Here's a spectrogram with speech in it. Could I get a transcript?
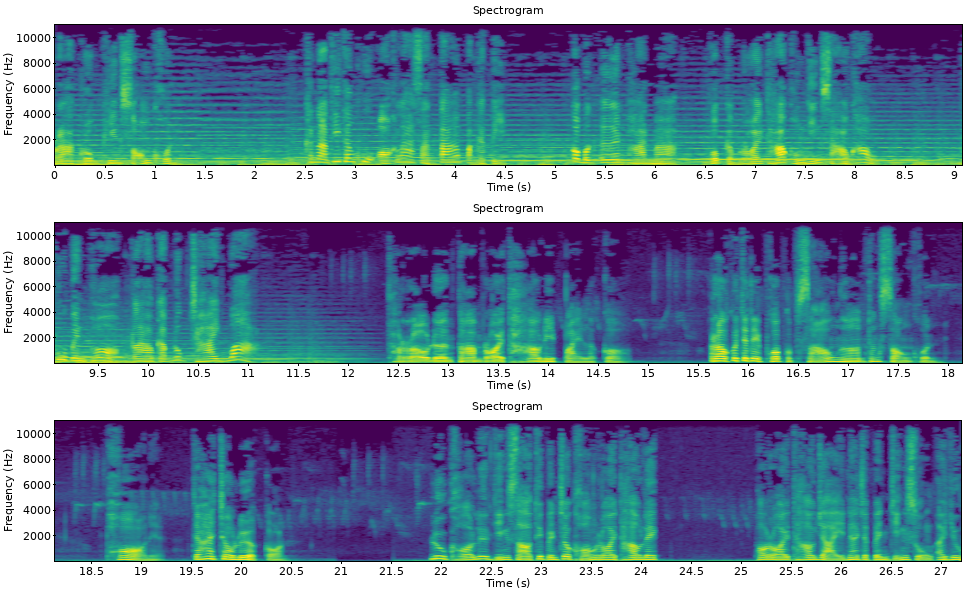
ปรากรมเพียงสองคน ขณะที่ทั้งคู่ออกล่าสัตว์ตามปกติ ก็บังเอิญผ่านมาพบกับรอยเท้าของหญิงสาวเข้า ผู้เป็นพ่อกล่าวกับลูกชายว่า ถ้าเราเดินตามรอยเท้านี้ไปแล้วก็ เราก็จะได้พบกับสาวงามทั้งสองคน พ่อเนี่ยจะให้เจ้าเลือกก่อน ลูกขอเลือกหญิงสาวที่เป็นเจ้าของรอยเท้าเล็ก เพราะรอยเท้าใหญ่น่าจะเป็นหญิงสูงอายุ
